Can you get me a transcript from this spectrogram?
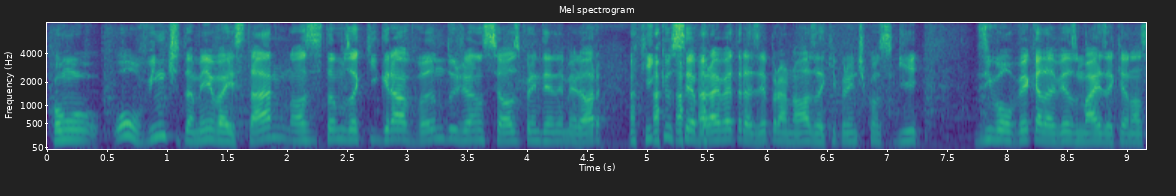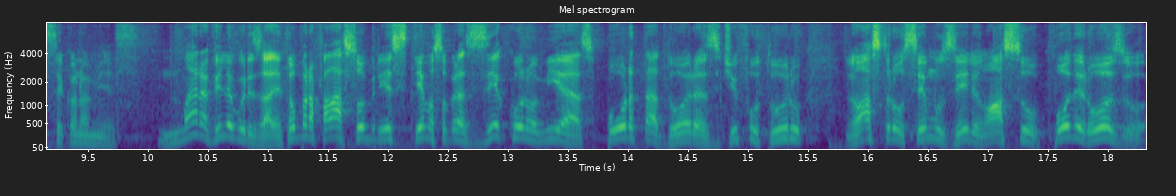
Como o ouvinte também vai estar, nós estamos aqui gravando já ansiosos para entender melhor o que, que o Sebrae vai trazer para nós aqui para a gente conseguir desenvolver cada vez mais aqui as nossas economias. Maravilha, gurizada. Então, para falar sobre esse tema, sobre as economias portadoras de futuro, nós trouxemos ele, o nosso poderoso.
